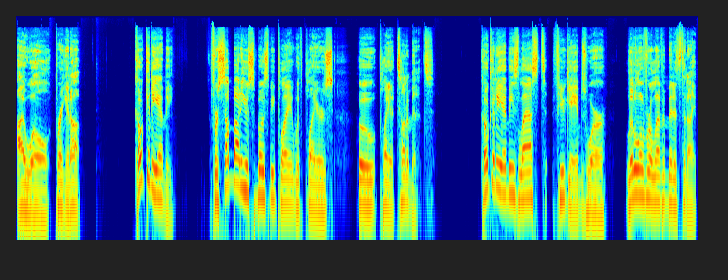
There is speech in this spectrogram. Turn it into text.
I will bring it up. Kotkaniemi, for somebody who's supposed to be playing with players who play a ton of minutes, Kotkaniemi's last few games were little over 11 minutes tonight,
